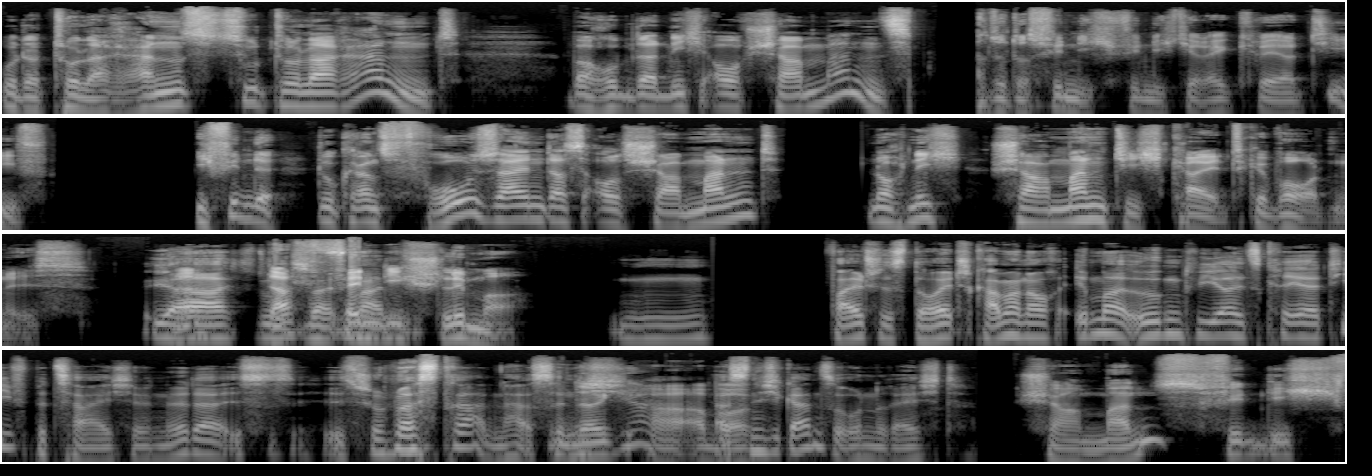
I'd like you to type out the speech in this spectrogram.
Oder Toleranz zu tolerant. warum dann nicht auch Charmanz? Also das finde ich, finde ich direkt kreativ. Ich finde, du kannst froh sein, dass aus charmant noch nicht Charmantigkeit geworden ist. Ja, ne? das fände ich schlimmer. Mh, falsches Deutsch kann man auch immer irgendwie als kreativ bezeichnen. Ne? Da ist, ist schon was dran. Hast du nicht, Na ja, aber hast nicht ganz unrecht. Charmanz finde ich,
